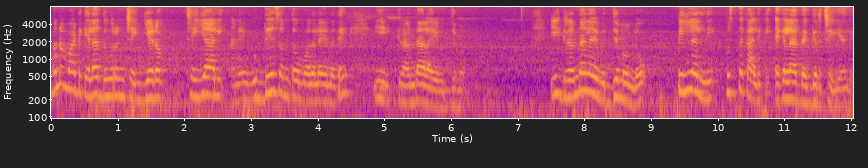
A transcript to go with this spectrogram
మనం వాటికి ఎలా దూరం చెయ్యడం చెయ్యాలి అనే ఉద్దేశంతో మొదలైనదే ఈ గ్రంథాలయ ఉద్యమం. ఈ గ్రంథాలయ ఉద్యమంలో పిల్లల్ని పుస్తకాలకి ఎగలా దగ్గర చేయాలి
